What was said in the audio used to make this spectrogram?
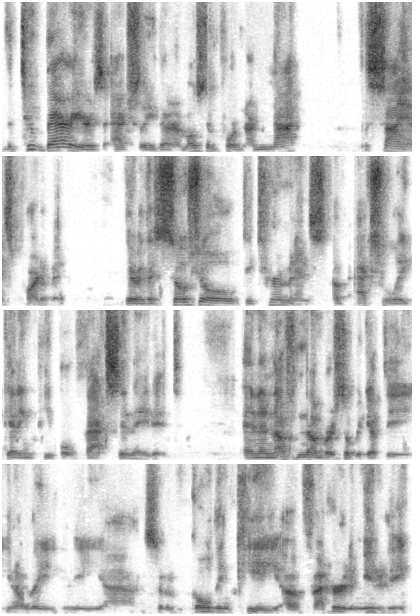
The two barriers actually that are most important are not the science part of it. They're the social determinants of actually getting people vaccinated and enough numbers so we get the, you know, the, the uh, sort of golden key of uh, herd immunity.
